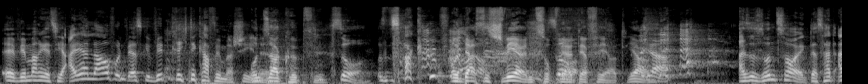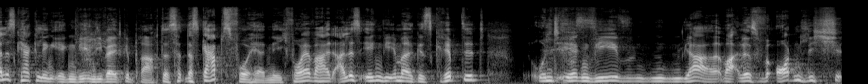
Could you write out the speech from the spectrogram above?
äh, wir machen jetzt hier Eierlauf und wer es gewinnt, kriegt eine Kaffeemaschine. Und Sackhüpfen. So, und zack. Und das ist schwer im Zug, So. der fährt. Ja. Ja. Also so ein Zeug, das hat alles Kerkeling irgendwie in die Welt gebracht. Das, das gab es vorher nicht. Vorher war halt alles irgendwie immer geskriptet und irgendwie, ja, war alles ordentlich äh,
